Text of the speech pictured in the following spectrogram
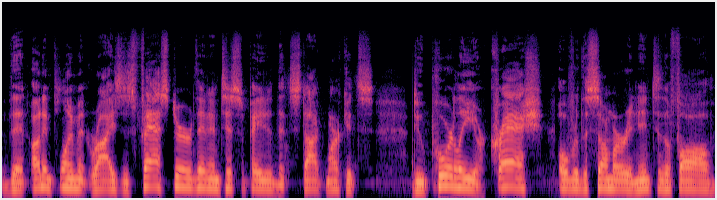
That unemployment rises faster than anticipated, that stock markets do poorly or crash over the summer and into the fall,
